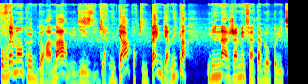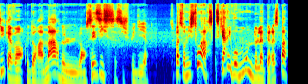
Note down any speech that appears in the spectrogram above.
Faut vraiment que Doramar lui dise Guernica pour qu'il peigne Guernica. Il n'a jamais fait un tableau politique avant que Doramar ne l'en saisisse, si je puis dire. C'est pas son histoire. Ce qui arrive au monde ne l'intéresse pas.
